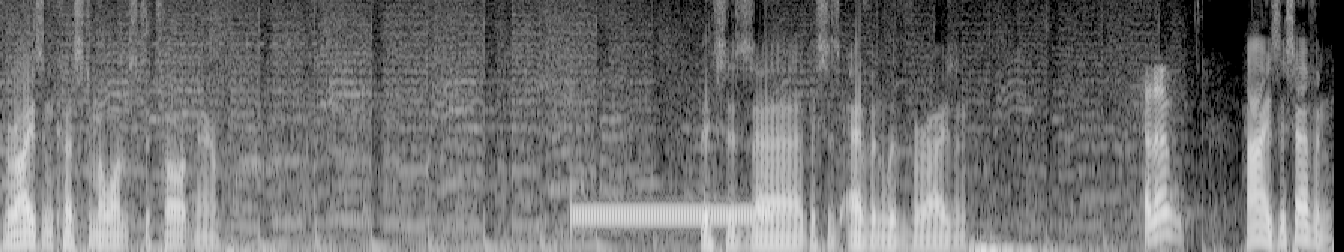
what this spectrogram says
Verizon customer wants to talk now. This is uh, this is Evan with Verizon. Hello. Hi, is this Evan?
